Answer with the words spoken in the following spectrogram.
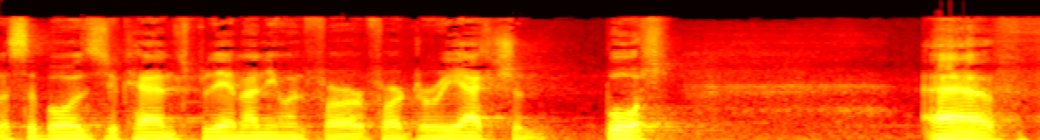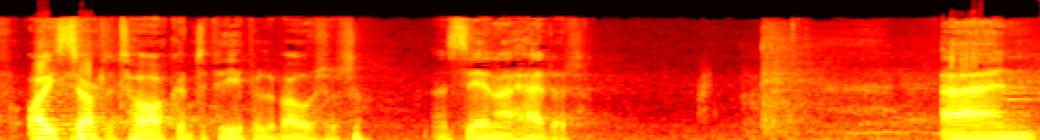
I suppose you can't blame anyone for, for the reaction. But uh, I started talking to people about it and saying I had it, and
